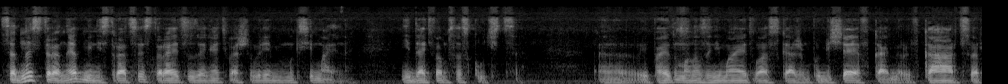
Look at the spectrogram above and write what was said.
С одной стороны, администрация старается занять ваше время максимально, не дать вам соскучиться. Э, и поэтому она занимает вас, скажем, помещая в камеры, в карцер,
